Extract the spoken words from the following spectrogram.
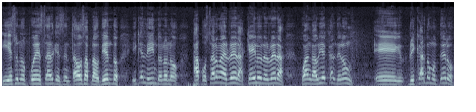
Y eso no puede estar que sentados aplaudiendo. Y qué lindo, no, no. Apostaron a Herrera, Keylor Herrera, Juan Gabriel Calderón, eh, Ricardo Montero.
